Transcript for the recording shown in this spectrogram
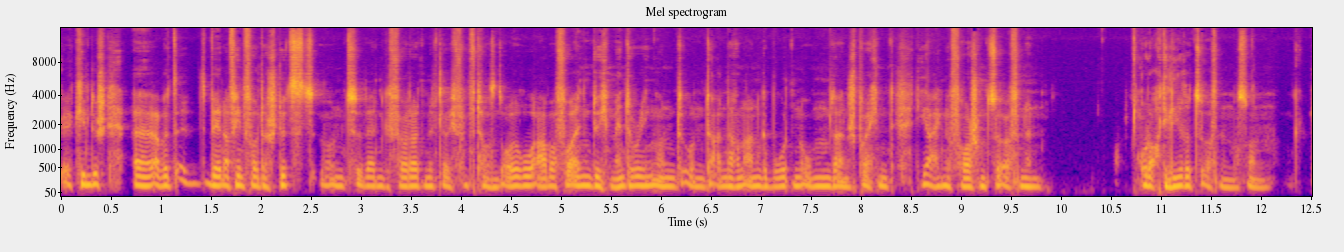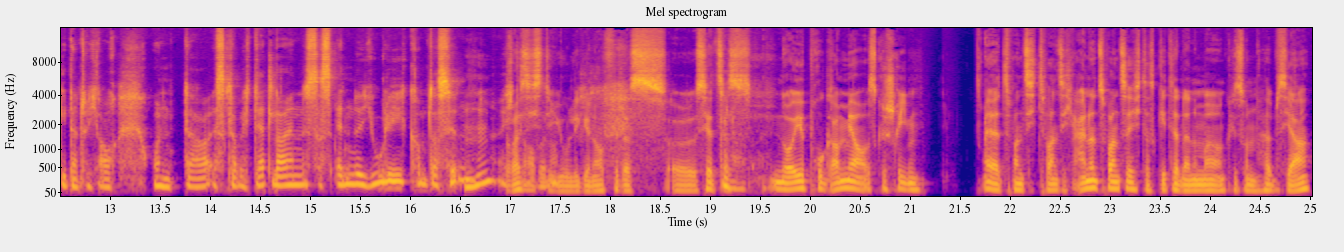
äh, kindisch, äh, aber werden auf jeden Fall unterstützt und werden gefördert mit, glaube ich, 5000 Euro, aber vor allem durch Mentoring und, und anderen Angeboten, um da entsprechend die eigene Forschung zu öffnen. Oder auch die Lehre zu öffnen, muss man, geht natürlich auch. Und da ist, glaube ich, Deadline, ist das Ende Juli, kommt das hin? Mhm, 30. Glaube, ne? Juli, genau, für das, äh, ist jetzt genau. das neue Programm ja ausgeschrieben. 2020, äh, 21, das geht ja dann immer irgendwie so ein halbes Jahr,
